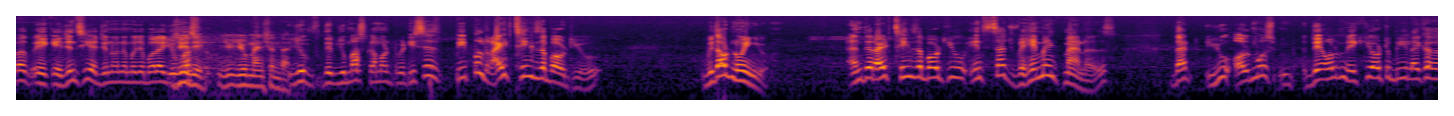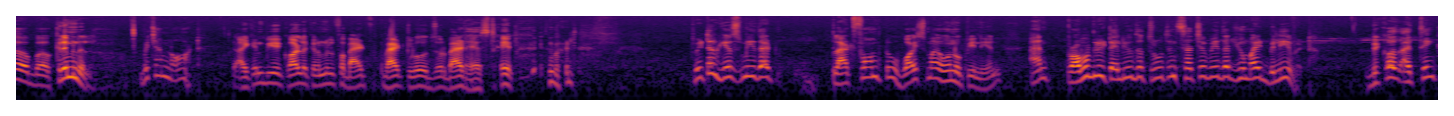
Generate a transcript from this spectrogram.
पर एक एजेंसी है जिन्होंने मुझे बोला you you mention that you you must come on Twitter says people write things about you without knowing you and they write things about you in such vehement manners that you almost they all make you to be like a criminal which I not I can be called a criminal for bad bad clothes और bad hair style but Twitter gives me that platform to voice my own opinion and probably tell you the truth in such a way that you might believe it because I think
